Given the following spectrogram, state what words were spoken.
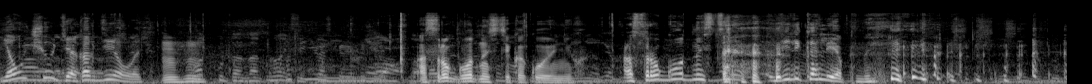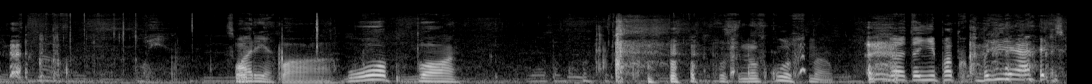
я учу тебя, как делать. Мгм. А срок годности какой у них? А срок годности великолепный. Смотри. Опа. Опа! Слушай, ну вкусно. Ну это не подходит. Блять!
